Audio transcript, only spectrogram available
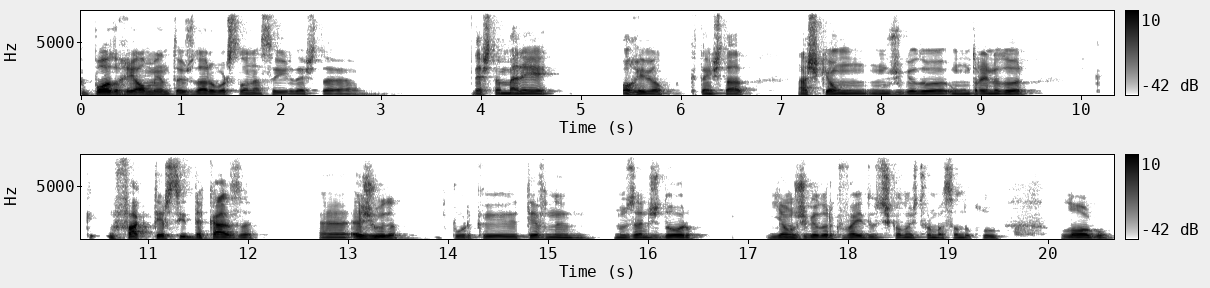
que pode realmente ajudar o Barcelona a sair desta, desta maré horrível que tem estado. Acho que é um, um jogador, um treinador que, que, o facto de ter sido da casa uh, ajuda, porque teve no, nos anos de ouro e é um jogador que veio dos escalões de formação do clube. Logo,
